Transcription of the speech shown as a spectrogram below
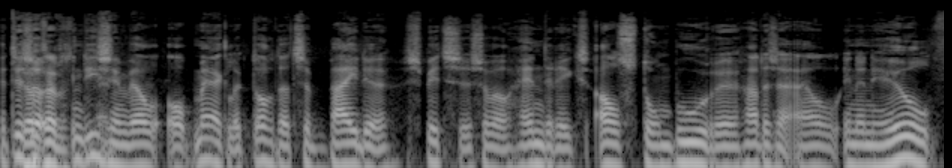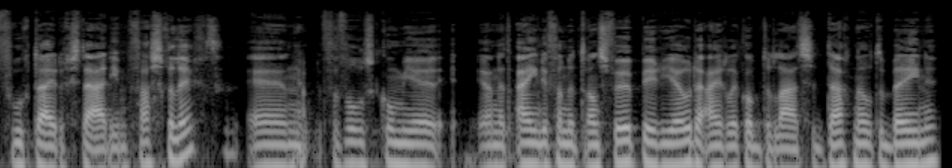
Het is Dat ook in die zin wel opmerkelijk, toch? Dat ze beide spitsen, zowel Hendricks als Tom Boeren, hadden ze al in een heel vroegtijdig stadium vastgelegd. En Ja. vervolgens kom je aan het einde van de transferperiode, eigenlijk op de laatste dag notabene,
